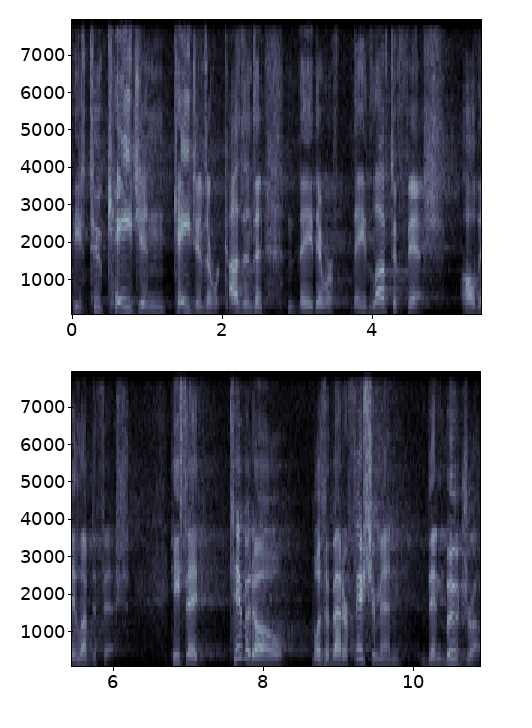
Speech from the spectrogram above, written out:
these two Cajun Cajuns that were cousins, and they, they, were, they loved to fish. Oh, they loved to fish. He said, Thibodeau was a better fisherman than Boudreaux.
